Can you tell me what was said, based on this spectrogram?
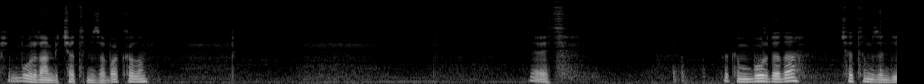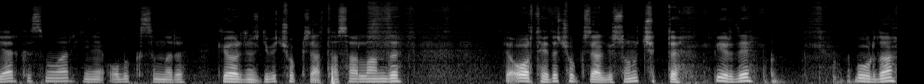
Şimdi buradan bir çatımıza bakalım. Evet. Bakın burada da çatımızın diğer kısmı var. Yine oluk kısımları gördüğünüz gibi çok güzel tasarlandı. Ve ortaya da çok güzel bir sonuç çıktı. Bir de burada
